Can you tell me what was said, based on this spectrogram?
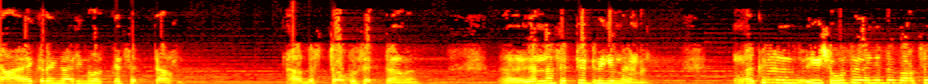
ചായക്കടയും കാര്യങ്ങളൊക്കെ സെറ്റാണ് ആ ബസ് സ്റ്റോപ്പ് സെറ്റാണ് ഇതെല്ലാം സെറ്റ് ഇട്ടിരിക്കുന്നതാണ്. നിങ്ങൾക്ക് ഈ ഷൂട്ട് കഴിഞ്ഞിട്ട് കുറച്ച്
